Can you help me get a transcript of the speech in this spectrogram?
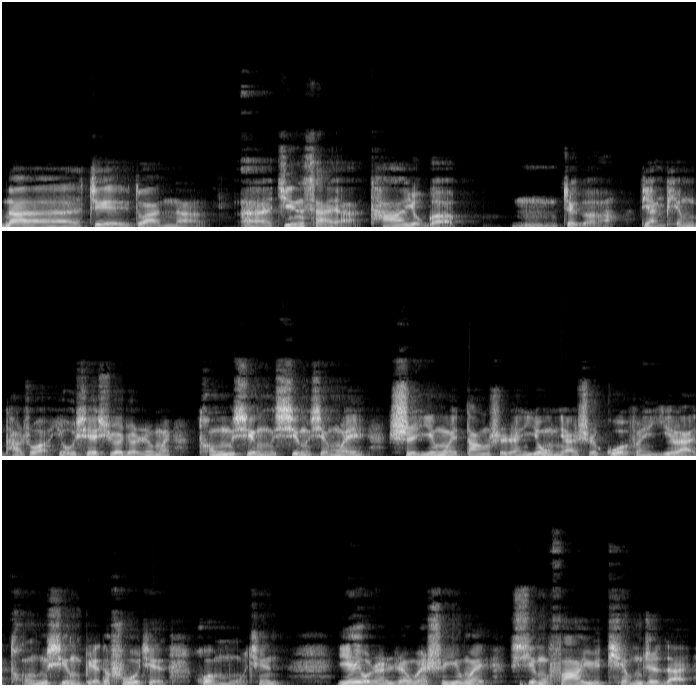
那这段呢？呃，金赛啊，他有个嗯，这个。点评他说，有些学者认为同性性行为是因为当事人幼年时过分依赖同性别的父亲或母亲，也有人认为是因为性发育停滞在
